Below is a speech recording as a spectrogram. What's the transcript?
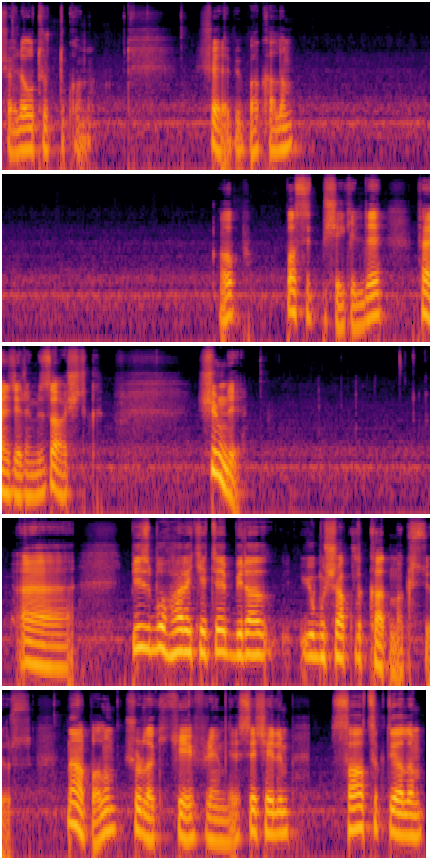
Şöyle oturttuk onu. Şöyle bir bakalım. Hop basit bir şekilde penceremizi açtık. Şimdi ee, biz bu harekete biraz yumuşaklık katmak istiyoruz. Ne yapalım? Şuradaki keyframe'leri seçelim. Sağ tıklayalım.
